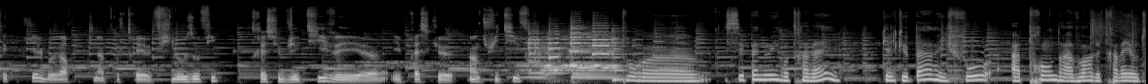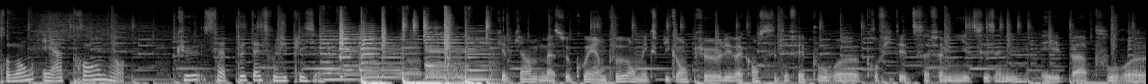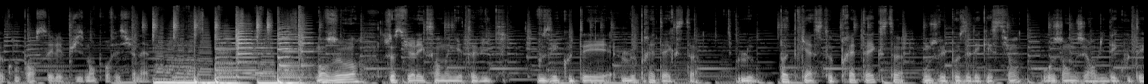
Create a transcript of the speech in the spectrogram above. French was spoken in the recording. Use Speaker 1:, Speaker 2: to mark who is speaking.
Speaker 1: assez compliqué le bonheur, une approche très philosophique, très subjective et, et presque intuitive.
Speaker 2: Pour s'épanouir au travail, quelque part, il faut apprendre à voir le travail autrement et apprendre que ça peut être du plaisir.
Speaker 3: Quelqu'un m'a secoué un peu en m'expliquant que les vacances c'était fait pour euh, profiter de sa famille et de ses amis et pas pour euh, compenser l'épuisement professionnel.
Speaker 4: Bonjour, je suis Alexandre Ngatovic. Vous écoutez Le Prétexte, le podcast Prétexte où je vais poser des questions aux gens que j'ai envie d'écouter.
